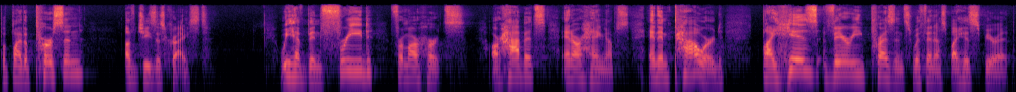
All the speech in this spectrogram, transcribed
But by the person of Jesus Christ, we have been freed from our hurts, our habits, and our hangups, and empowered by His very presence within us, by His Spirit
